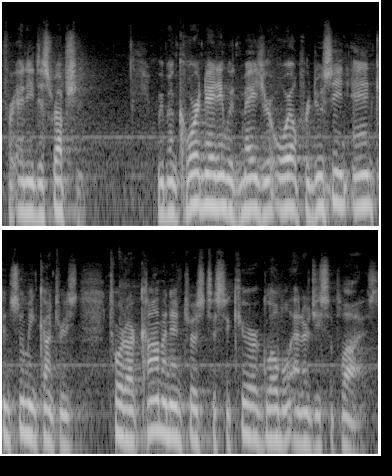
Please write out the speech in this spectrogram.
for any disruption. We've been coordinating with major oil producing and consuming countries toward our common interest to secure global energy supplies.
